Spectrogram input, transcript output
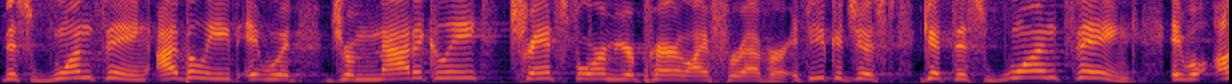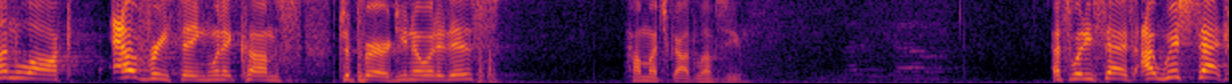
this one thing, I believe it would dramatically transform your prayer life forever. If you could just get this one thing, it will unlock everything when it comes to prayer. Do you know what it is? How much God loves you. That's what he says. I wish that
